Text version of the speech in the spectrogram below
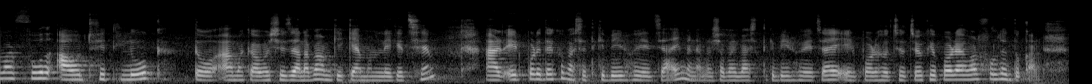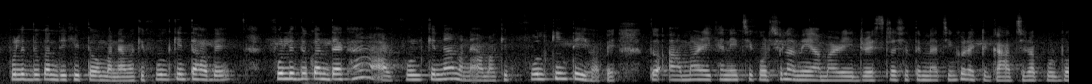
আমার ফুল আউটফিট লুক তো আমাকে অবশ্যই জানাব আমাকে কেমন লেগেছে। আর এরপরে দেখো বাসা থেকে বের হয়ে যাই মানে আমরা সবাই বাসা থেকে বের হয়ে যাই। এরপরে হচ্ছে চোখে পড়ে আমার ফুলের দোকান। ফুলের দোকান দেখি তো মানে আমাকে ফুল কিনতে হবে। ফুলের দোকান দেখা আর ফুল কেনা মানে আমাকে ফুল কিনতেই হবে। তো আমার এখানে ইচ্ছে করছিল আমি আমার এই ড্রেসটার সাথে ম্যাচিং করে একটা গাজরা পরবো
